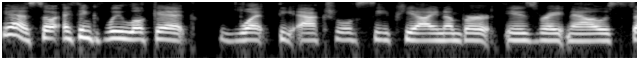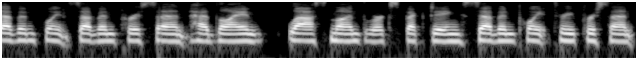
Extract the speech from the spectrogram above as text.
Yeah, so I think if we look at what the actual CPI number is right now is 7.7% headline last month. We're expecting 7.3%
